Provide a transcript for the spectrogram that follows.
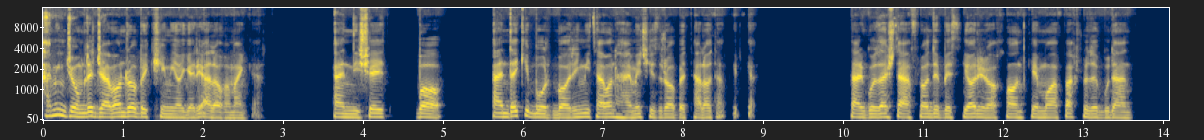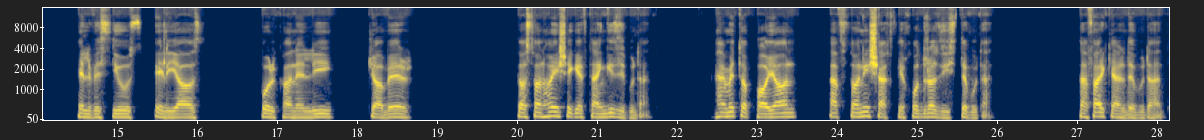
همین جمله جوان را به کیمیاگری علاقه من کرد. اندیشه با اندکی بردباری می توان همه چیز را به طلا تبدیل کرد. در گذشت افراد بسیاری را خواند که موفق شده بودند هلوسیوس، الیاس، فولکانلی، جابر داستانهای شگفتانگیزی بودند. همه تا پایان افسانی شخصی خود را زیسته بودند. سفر کرده بودند.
